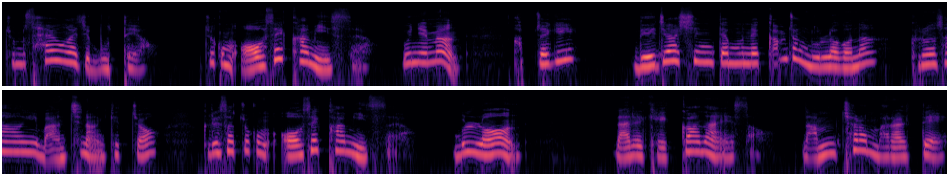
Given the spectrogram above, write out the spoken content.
좀 사용하지 못해요. 조금 어색함이 있어요. 왜냐면 갑자기 내 자신 때문에 깜짝 놀라거나 그런 상황이 많진 않겠죠. 그래서 조금 어색함이 있어요. 물론 나를 객관화해서 남처럼 말할 때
